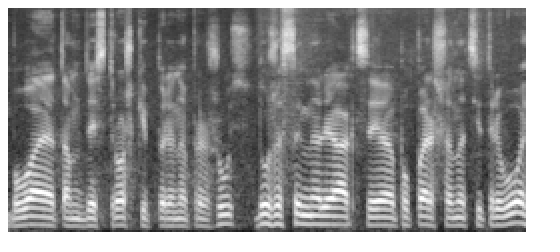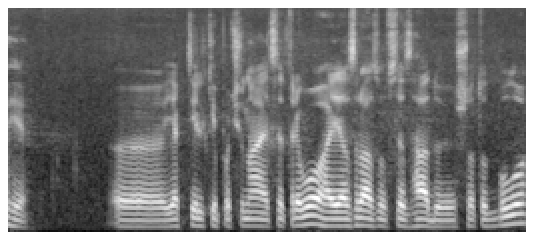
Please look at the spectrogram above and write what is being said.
Буває там десь трошки перенапряжусь. Дуже сильна реакція, по-перше, на ці тривоги. Е, як тільки починається тривога, я зразу все згадую, що тут було.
